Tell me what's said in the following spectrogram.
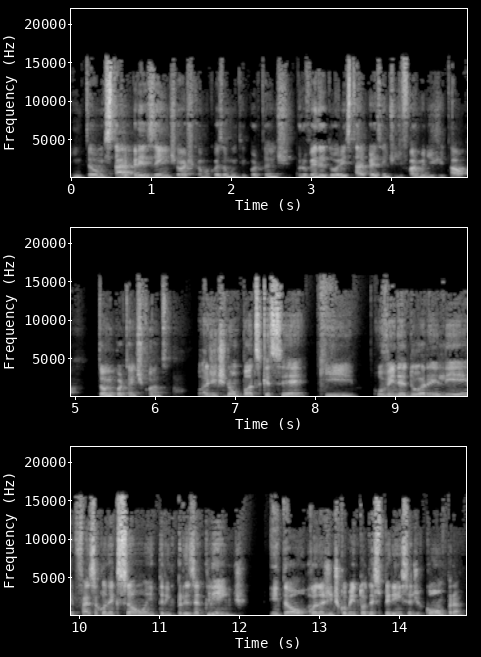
Então, estar presente, eu acho que é uma coisa muito importante para o vendedor e estar presente de forma digital tão importante quanto. A gente não pode esquecer que o vendedor ele faz a conexão entre empresa e cliente. Então, quando a gente comentou da experiência de compra,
